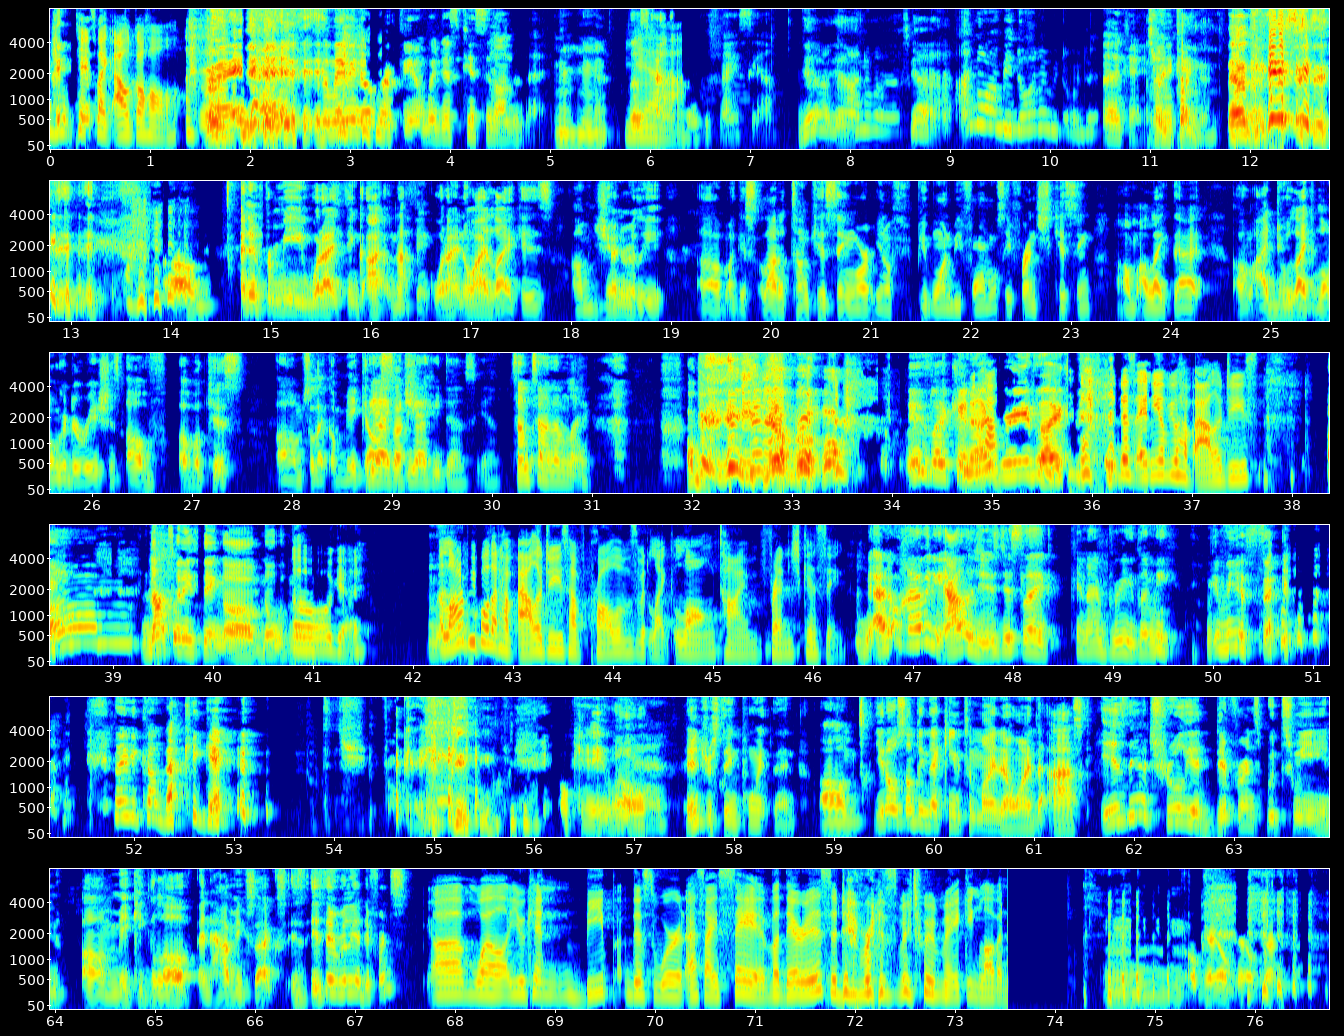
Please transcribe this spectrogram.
know. Tastes like alcohol. right? so maybe no perfume, but just kissing on the neck. Mm-hmm. Those yeah. kind of things is nice, yeah. Yeah, yeah, I know. Yeah, I know. I'll be doing. I'll be doing it. Okay. That's why you're pregnant. Okay. um, and then for me, what I think I not think what I know I like is um generally um I guess a lot of tongue kissing or you know if people want to be formal say French kissing um I like that um I do like longer durations of of a kiss um so like a make out yeah, session he, yeah, he does. Yeah. Sometimes I'm like, Oh, yo. It's like, can I have- breathe? Like, Does any of you have allergies? um not to anything um no no Oh, okay. A lot of people that have allergies have problems with like long time French kissing. Yeah, I don't have any allergies. Just like, can I breathe? Let me give me a second. Let me come back again. Okay okay well Yeah. Interesting point then. Um, you know, something that came to mind that I wanted to ask, is there truly a difference between um making love and having sex? Is is there really a difference? Um, well, you can beep this word as I say it, but there is a difference between making love and Mm, okay, okay, okay.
